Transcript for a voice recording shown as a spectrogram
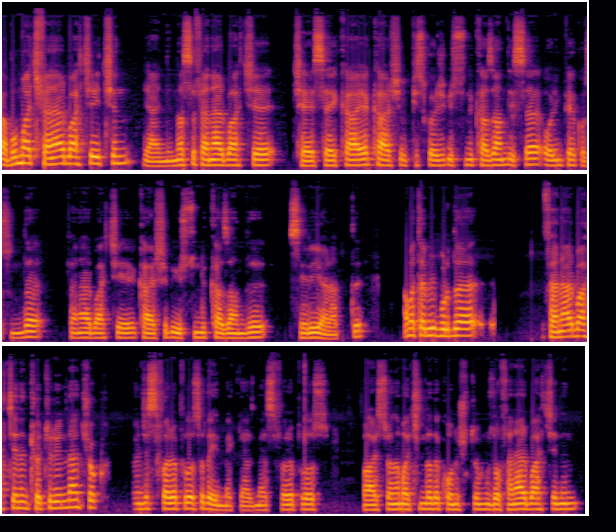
Ya bu maç Fenerbahçe için yani nasıl Fenerbahçe CSK'ya karşı bir psikolojik üstünlük kazandıysa Olympiakos'un da Fenerbahçe'ye karşı bir üstünlük kazandığı seri yarattı. Ama tabii burada Fenerbahçe'nin kötülüğünden çok önce Sfaraplos'a da inmek lazım. Yani Sfaraplos Barcelona maçında da konuştuğumuz o Fenerbahçe'nin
